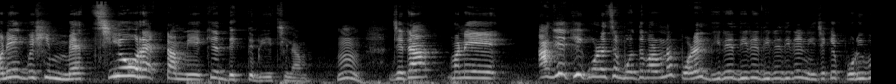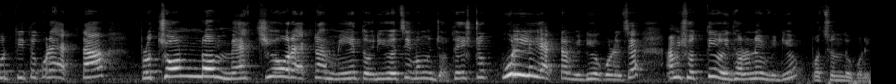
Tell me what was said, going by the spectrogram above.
অনেক বেশি ম্যাচিওর একটা মেয়েকে দেখতে পেয়েছিলাম। হুম? যেটা মানে আগে কি করেছে বলতে পারব না, পরে ধীরে ধীরে ধীরে ধীরে নিজেকে পরিবর্তিত করে একটা প্রচণ্ড ম্যাচিওর একটা মেয়ে তৈরি হয়েছে এবং যথেষ্ট কুললি একটা ভিডিও করেছে। আমি সত্যি ওই ধরনের ভিডিও পছন্দ করি।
